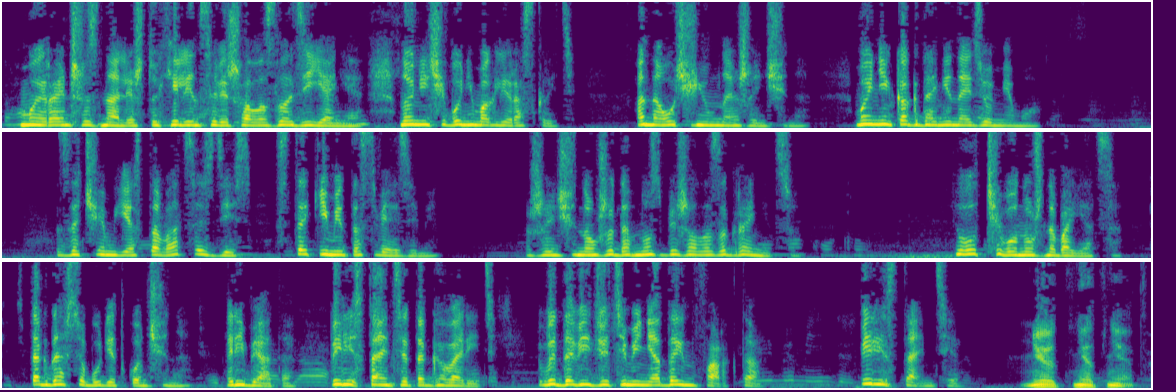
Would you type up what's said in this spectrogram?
Мы раньше знали, что Хелин совершала злодеяние, но ничего не могли раскрыть. Она очень умная женщина. Мы никогда не найдем Мимо. Зачем ей оставаться здесь с такими-то связями? Женщина уже давно сбежала за границу. И вот чего нужно бояться. Тогда все будет кончено. Ребята, перестаньте так говорить. Вы доведете меня до инфаркта. Перестаньте. Нет, нет, нет.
